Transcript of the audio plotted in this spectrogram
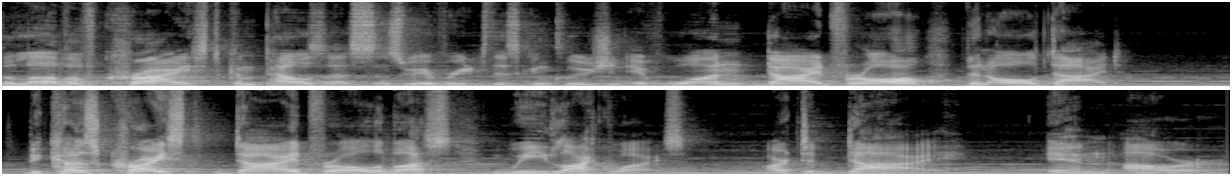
The love of Christ compels us, since we have reached this conclusion if one died for all, then all died. Because Christ died for all of us, we likewise are to die in our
